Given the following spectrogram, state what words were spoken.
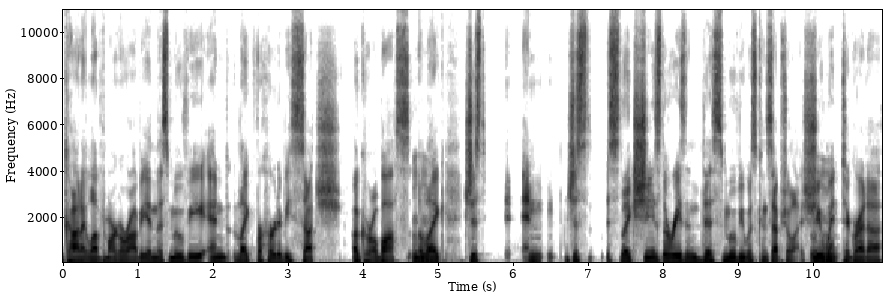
God, I loved Margot Robbie in this movie, and like for her to be such a girl boss, Mm-hmm. like just and just it's like she's the reason this movie was conceptualized. She Mm-hmm. went to Greta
